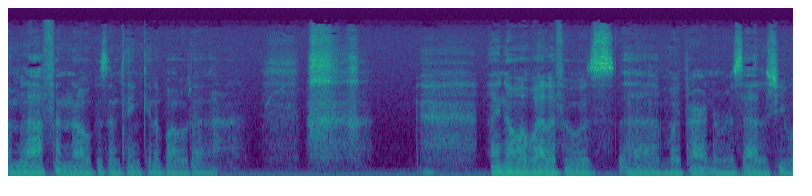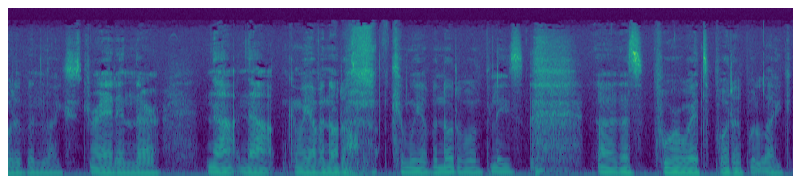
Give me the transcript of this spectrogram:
I'm laughing now because I'm thinking about. Uh, I know well if it was uh, my partner Roselle, she would have been like straight in there. Nah, nah. Can we have another one? Can we have another one, please? Uh, that's a poor way to put it, but like,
